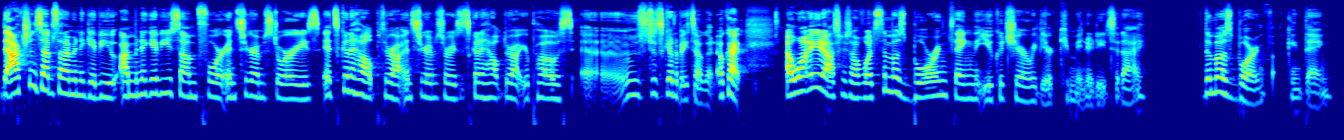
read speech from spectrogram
the action steps that I'm going to give you. I'm going to give you some for Instagram stories. It's going to help throughout Instagram stories. It's going to help throughout your posts. Uh, it's just going to be so good. Okay. I want you to ask yourself what's the most boring thing that you could share with your community today? The most boring fucking thing,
